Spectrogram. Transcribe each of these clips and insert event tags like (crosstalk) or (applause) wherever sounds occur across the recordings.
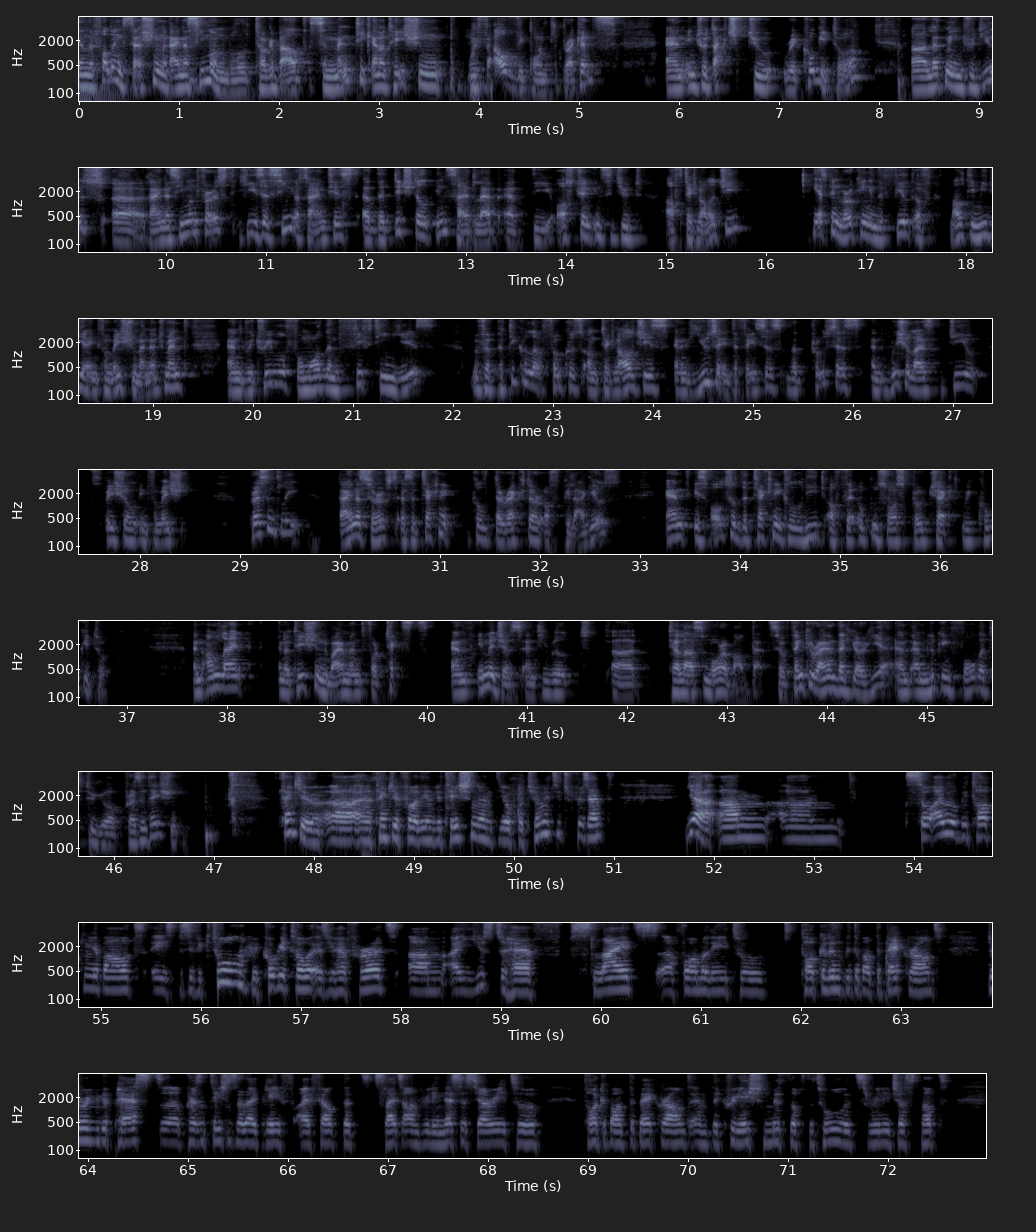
In the following session, Rainer Simon will talk about semantic annotation without the pointy brackets, and introduction to Recogito. Uh, let me introduce uh, Rainer Simon first. He's a senior scientist at the Digital Insight Lab at the Austrian Institute of Technology. He has been working in the field of multimedia information management and retrieval for more than 15 years, with a particular focus on technologies and user interfaces that process and visualize geospatial information. Presently, Rainer serves as a technical director of Pelagios and is also the technical lead of the open source project Recogito, an online annotation environment for texts and images. And he will uh, tell us more about that. So thank you, Rainer, that you're here. And I'm looking forward to your presentation. Thank you. Uh, and thank you for the invitation and the opportunity to present. Yeah, um, um, so I will be talking about a specific tool, Recogito, as you have heard. Um, I used to have slides uh, formally to talk a little bit about the background. During the past uh, presentations that I gave, I felt that slides aren't really necessary to talk about the background and the creation myth of the tool. It's really just not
